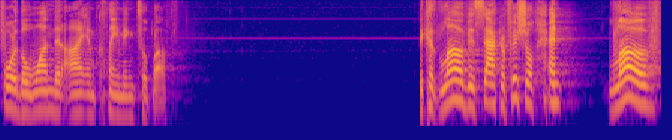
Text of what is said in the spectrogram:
for the one that I am claiming to love. Because love is sacrificial, and love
